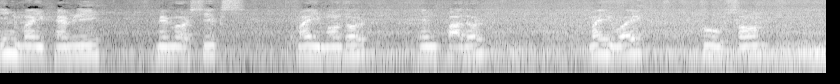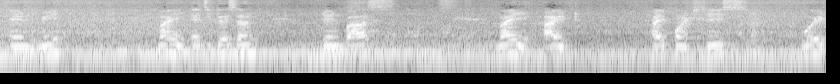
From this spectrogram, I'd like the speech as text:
In my family, member six, my mother and father, my wife, two sons, and me. My education 10 pass. My height 5.6, weight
